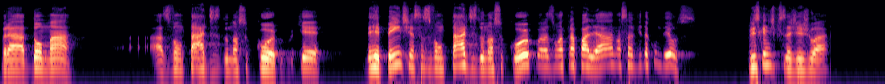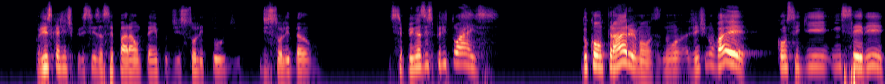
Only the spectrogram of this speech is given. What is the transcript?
para domar as vontades do nosso corpo, porque de repente, essas vontades do nosso corpo, elas vão atrapalhar a nossa vida com Deus. Por isso que a gente precisa jejuar. Por isso que a gente precisa separar um tempo de solitude, de solidão. Disciplinas espirituais. Do contrário, irmãos, não, a gente não vai conseguir inserir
